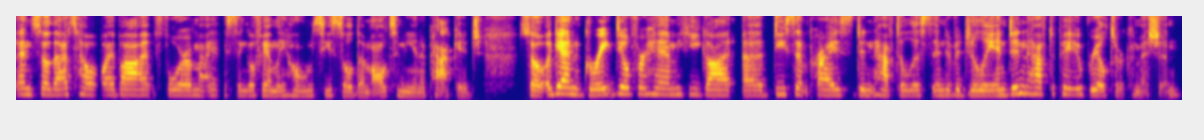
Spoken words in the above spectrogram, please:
And so that's how I bought four of my single family homes. He sold them all to me in a package. So again, great deal for him. He got a decent price, didn't have to list individually, and didn't have to pay a realtor commission.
